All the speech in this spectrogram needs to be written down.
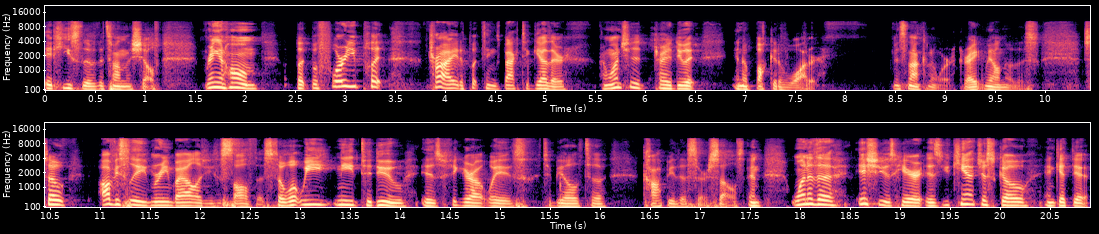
adhesive that's on the shelf. Bring it home, but before you put, try to put things back together, I want you to try to do it in a bucket of water. It's not going to work, right? We all know this. So obviously marine biology has solved this. So what we need to do is figure out ways to be able to copy this ourselves. And one of the issues here is you can't just go and get the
